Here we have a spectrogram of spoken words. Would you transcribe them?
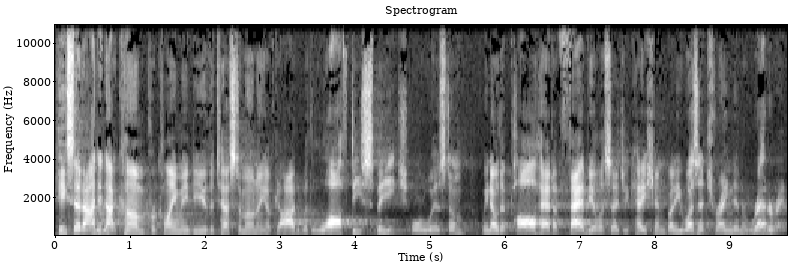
He said, I did not come proclaiming to you the testimony of God with lofty speech or wisdom. We know that Paul had a fabulous education, but he wasn't trained in rhetoric.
